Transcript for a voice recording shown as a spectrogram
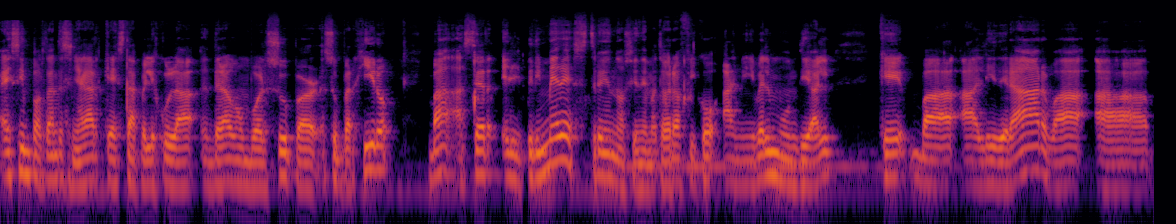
Es importante señalar que esta película Dragon Ball Super Super Hero va a ser el primer estreno cinematográfico a nivel mundial que va a liderar, va a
